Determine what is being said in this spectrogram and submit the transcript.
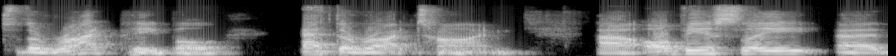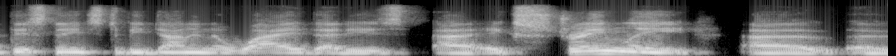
to the right people at the right time. Uh, obviously, uh, this needs to be done in a way that is uh, extremely uh, uh,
